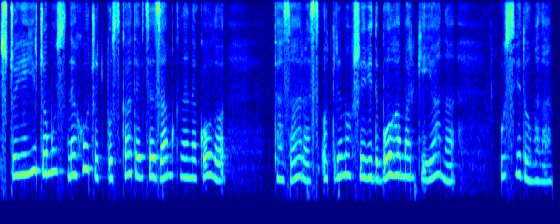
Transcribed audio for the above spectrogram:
що її чомусь не хочуть пускати в це замкнене коло, та зараз, отримавши від Бога Маркіяна, усвідомила.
